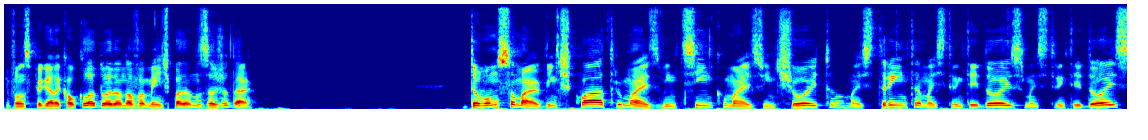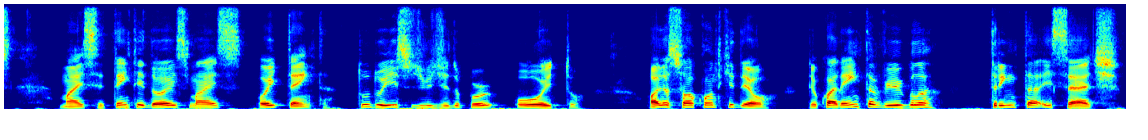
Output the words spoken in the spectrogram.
E vamos pegar a calculadora novamente para nos ajudar. Então, vamos somar 24 mais 25 mais 28 mais 30 mais 32 mais 32 mais 72 mais 80. Tudo isso dividido por 8. Olha só quanto que deu. Deu 40,37.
